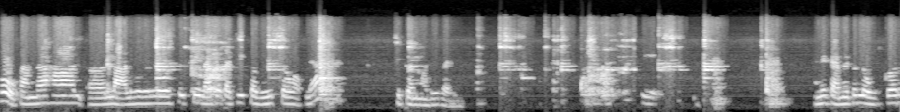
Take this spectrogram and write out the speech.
हो कांदा हा लाल वगैरे व्यवस्थित केला तर त्याची सगळी चव आपल्या चिकनमध्ये जाईल. आणि टॅमॅटो लवकर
